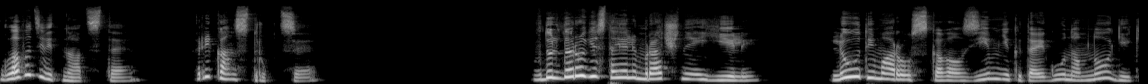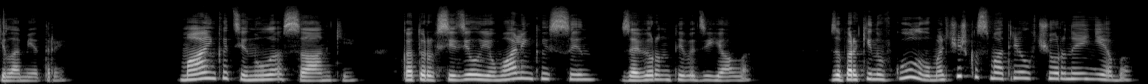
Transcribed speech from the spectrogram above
Глава 19. Реконструкция. Вдоль дороги стояли мрачные ели. Лютый мороз сковал зимник и тайгу на многие километры. Манька тянула санки, в которых сидел ее маленький сын, завернутый в одеяло. Запрокинув голову, мальчишка смотрел в черное небо.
